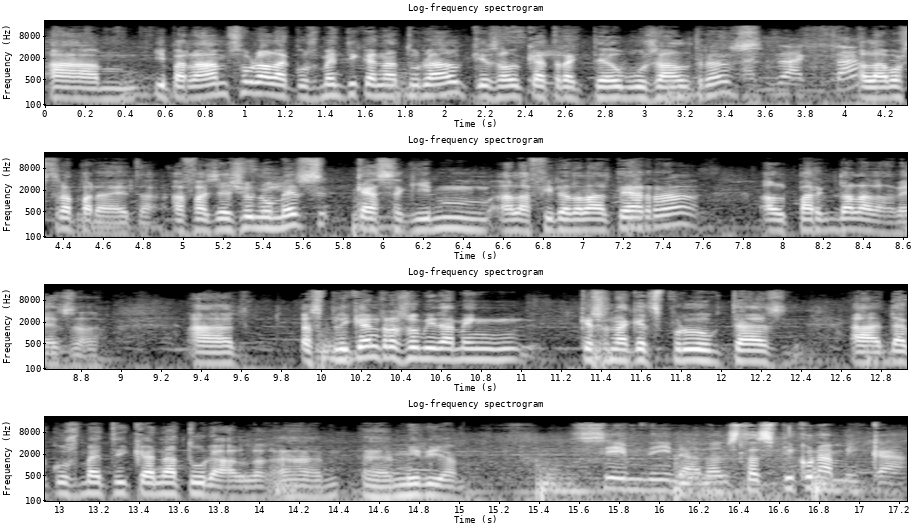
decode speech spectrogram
Um, I parlàvem sobre la cosmètica natural, que és el que tracteu vosaltres Exacte. a la vostra paradeta. Afegeixo només que seguim a la Fira de la Terra al Parc de la Devesa. Uh, Explica'ns resumidament què són aquests productes uh, de cosmètica natural, uh, uh, Míriam. Sí, mira, doncs t'explico una mica.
